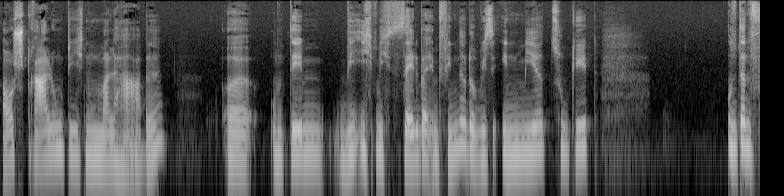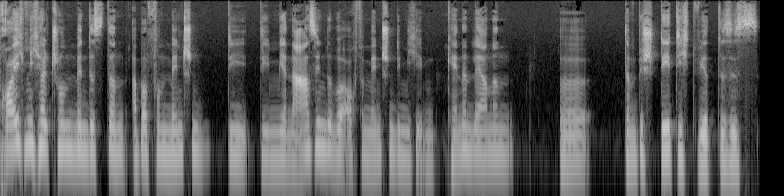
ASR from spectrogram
Ausstrahlung, die ich nun mal habe, äh, und dem, wie ich mich selber empfinde oder wie es in mir zugeht. Und dann freue ich mich halt schon, wenn das dann aber von Menschen, die, die mir nah sind, aber auch von Menschen, die mich eben kennenlernen, äh, dann bestätigt wird, dass es,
